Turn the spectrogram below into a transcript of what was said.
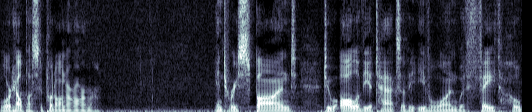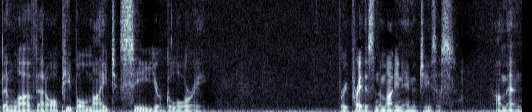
Lord, help us to put on our armor and to respond to all of the attacks of the evil one with faith, hope, and love that all people might see your glory. For we pray this in the mighty name of Jesus. Amen.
